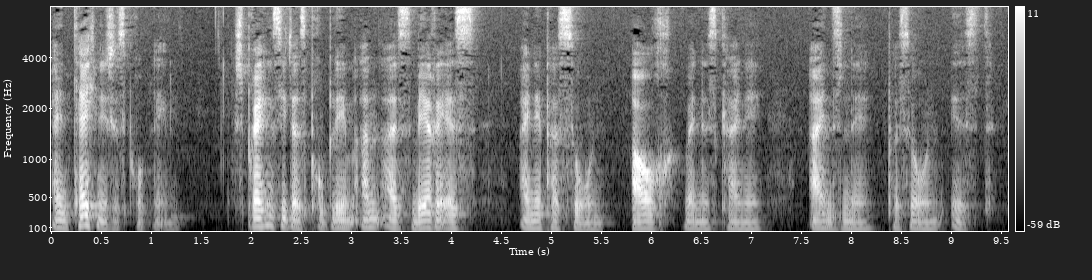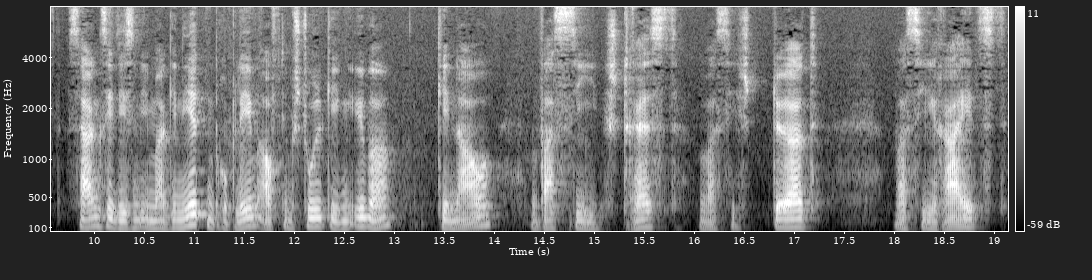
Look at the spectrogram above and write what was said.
ein technisches Problem. Sprechen Sie das Problem an, als wäre es eine Person, auch wenn es keine einzelne Person ist. Sagen Sie diesem imaginierten Problem auf dem Stuhl gegenüber genau, was Sie stresst, was Sie stört, was Sie reizt,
